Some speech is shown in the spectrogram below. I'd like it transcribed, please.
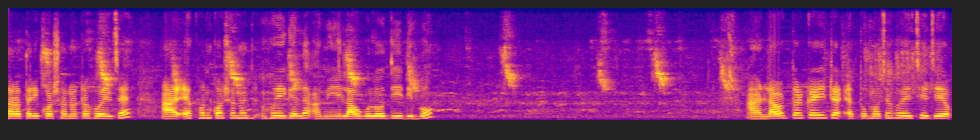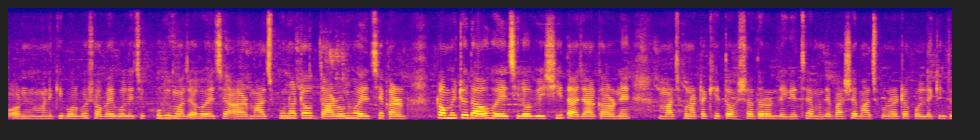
তাড়াতাড়ি কষানোটা হয়ে যায়। আর এখন কষানো হয়ে গেলে আমি লাউগুলো দিয়ে দিব। আর লাউর তরকারিটা এত মজা হয়েছে যে মানে কি বলব, সবাই বলেছে খুবই মজা হয়েছে। আর মাছ ভুনাটাও দারুণ হয়েছে, কারণ টমেটো দেওয়া হয়েছিল বেশি, তা যার কারণে মাছ ভুনাটা খেতে অসাধারণ লেগেছে। আমাদের বাসায় মাছ ভুনাটা করলে কিন্তু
